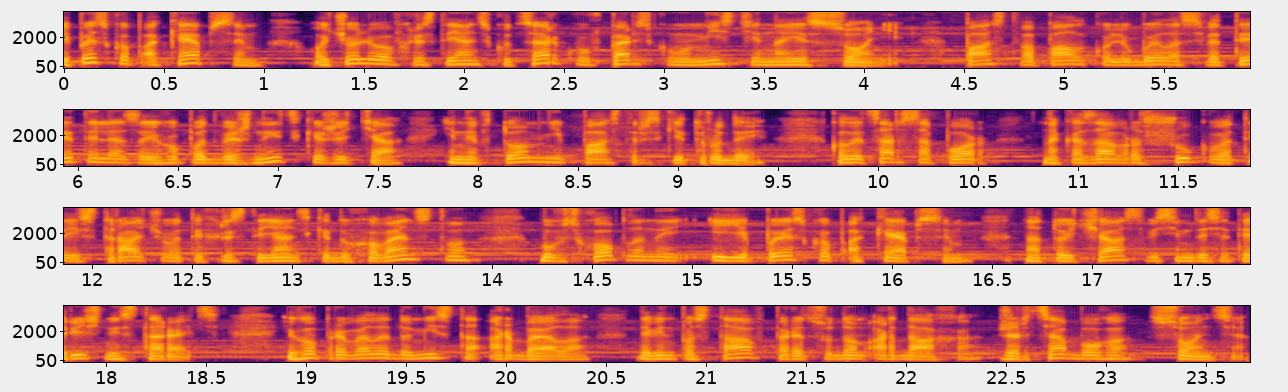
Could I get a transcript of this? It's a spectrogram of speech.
Єпископ Акепсим очолював християнську церкву в перському місті Наєссоні. Паства палко любила святителя за його подвижницьке життя і невтомні пастирські труди. Коли цар Сапор наказав розшукувати і страчувати християнське духовенство, був схоплений і єпископ Акепсим, на той час 80-річний старець. Його привели до міста Арбела, де він постав перед судом Ардаха, жерця Бога Сонця.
